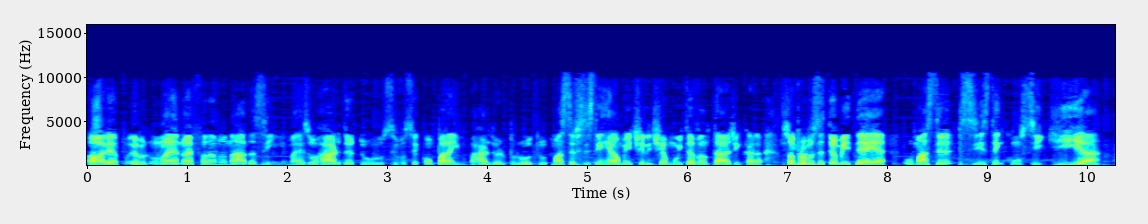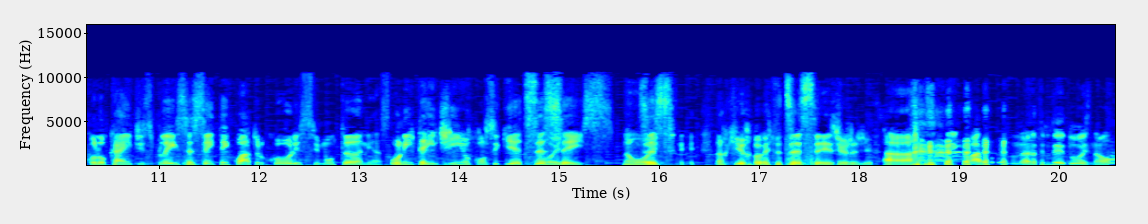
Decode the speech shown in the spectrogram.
Olha, eu não é, não é falando nada assim, mas o hardware do. Se você comparar em hardware bruto, o Master System realmente ele tinha muita vantagem, cara. Só Sim. pra você ter uma ideia, o Master System conseguia colocar em display 64 cores simultâneas. O Nintendinho conseguia 16. Não, oito. 16 Não, que 8, 16, Jurandir. Ah, não era 32, não?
